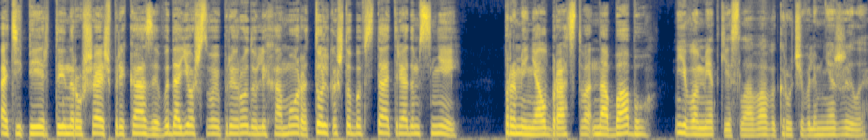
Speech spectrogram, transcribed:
А теперь ты нарушаешь приказы, выдаешь свою природу лихомора, только чтобы встать рядом с ней. Променял братство на бабу. Его меткие слова выкручивали мне жилы.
